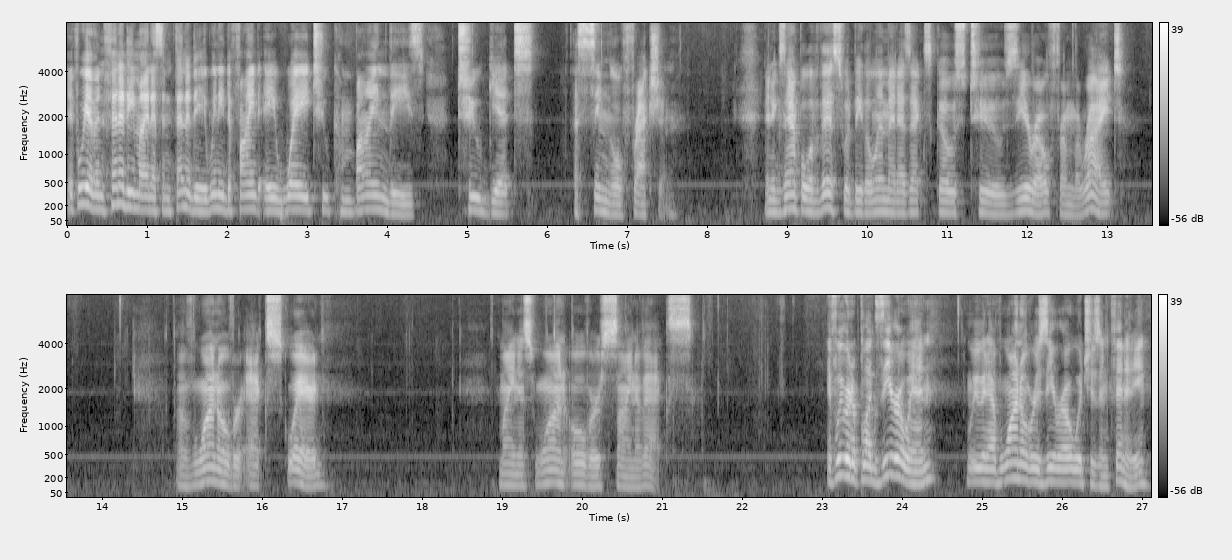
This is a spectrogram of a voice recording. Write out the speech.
If we have infinity minus infinity, we need to find a way to combine these to get a single fraction. An example of this would be the limit as x goes to 0 from the right of 1 over x squared minus 1 over sine of x. If we were to plug 0 in, we would have 1 over 0, which is infinity.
